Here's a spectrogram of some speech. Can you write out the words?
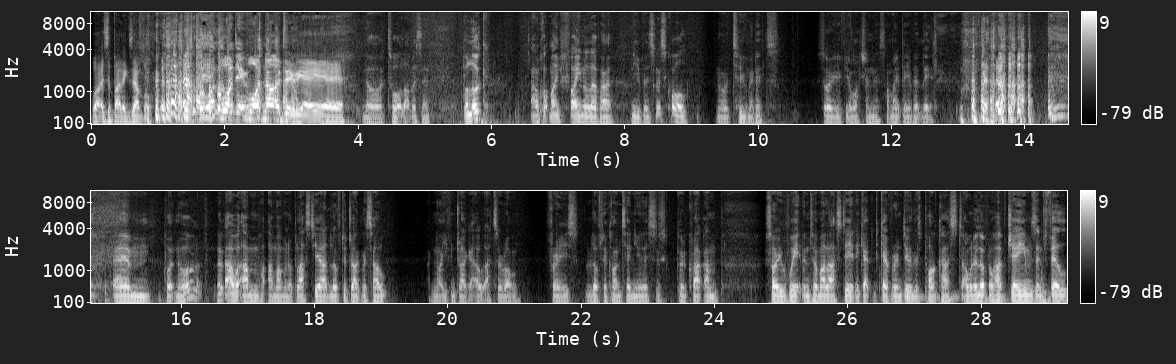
Well, it's a bad example? what not what, do. what not to do? Yeah, yeah, yeah. yeah. No, total opposite. But look, I've got my final ever new business call. No, two minutes. Sorry if you're watching this, I might be a bit late. um, but no, look, I, am I'm having a blast here. I'd love to drag this out. Not even drag it out. That's the wrong phrase. Love to continue. This is good crack. I'm sorry we've waited until my last day to get together and do this podcast. I would have loved to have James and Phil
